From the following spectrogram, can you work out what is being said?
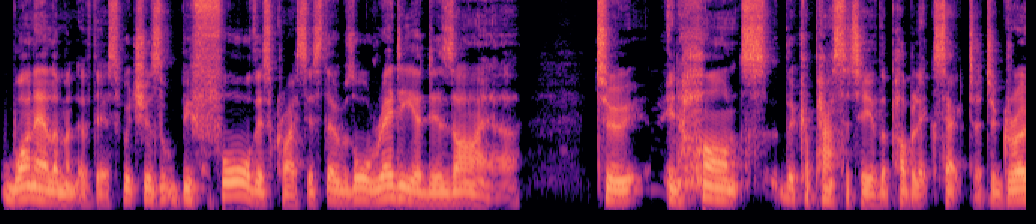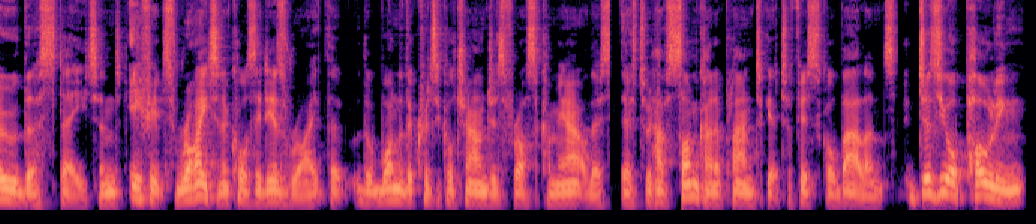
one element of this, which is before this crisis, there was already a desire to enhance the capacity of the public sector to grow the state. And if it's right, and of course it is right, that, that one of the critical challenges for us coming out of this is to have some kind of plan to get to fiscal balance. Does your polling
